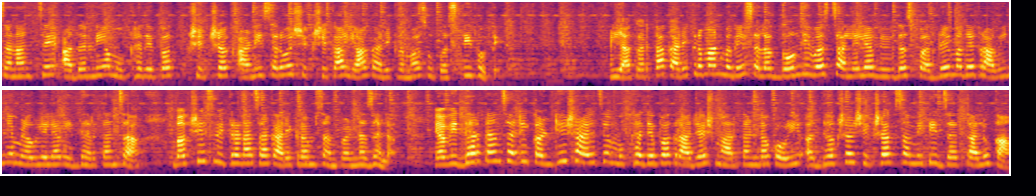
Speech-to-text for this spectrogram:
जणांचे आदरणीय मुख्याध्यापक शिक्षक आणि सर्व शिक्षिका या कार्यक्रमास उपस्थित होते. याकरता कार्यक्रमांमध्ये सलग दोन दिवस चाललेल्या विविध स्पर्धेमध्ये प्रावीण्य मिळवलेल्या विद्यार्थ्यांचा बक्षीस वितरणाचा कार्यक्रम संपन्न झाला. या विद्यार्थ्यांसाठी कंठी शाळेचे मुख्याध्यापक राजेश मार्तंड कोळी अध्यक्ष शिक्षक समिती जत तालुका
